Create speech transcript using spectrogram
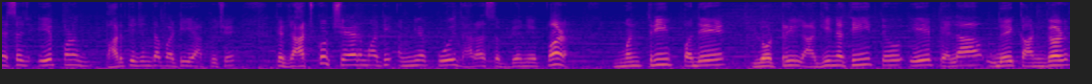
મેસેજ એ પણ ભારતીય જનતા પાર્ટીએ આપ્યો છે કે રાજકોટ શહેરમાંથી અન્ય કોઈ ધારાસભ્યને પણ મંત્રી પદે લોટરી લાગી નથી. તો એ પહેલાં ઉદય કાનગડ,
